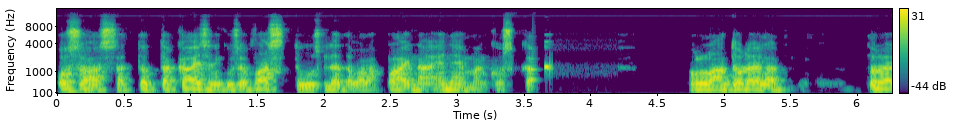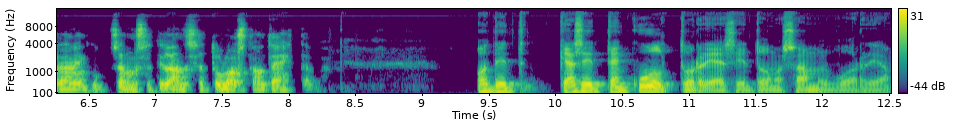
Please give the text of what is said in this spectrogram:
osassa, että totta kai se, niin kuin se vastuu sillä tavalla painaa enemmän, koska ollaan todella, todella niin kuin semmoisessa tilanteessa tulosta on tehtävä. Otit käsitteen kulttuuri esiin, Tuomas Sammelvuori, ja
